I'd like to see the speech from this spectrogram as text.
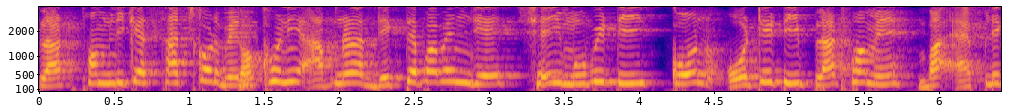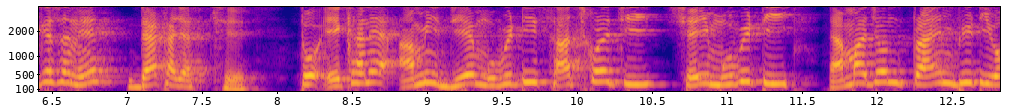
প্ল্যাটফর্ম লিখে সার্চ করবেন, তখনই আপনারা দেখতে পাবেন যে সেই মুভিটি কোন ওটিটি প্ল্যাটফর্মে বা অ্যাপ্লিকেশনে দেখা যাচ্ছে। তো এখানে আমি যে মুভিটি সার্চ করেছি, সেই মুভিটি অ্যামাজন প্রাইম ভিডিও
